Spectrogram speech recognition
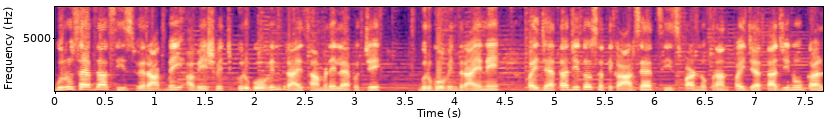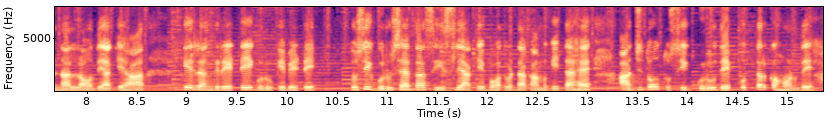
ਗੁਰੂ ਸਾਹਿਬ ਦਾ ਸੀਸ ਵਿਰਾਗਮਈ ਆਵੇਸ਼ ਵਿੱਚ ਗੁਰੂ ਗੋਬਿੰਦ ਰਾਏ ਸਾਹਮਣੇ ਲੈ ਪੁੱਜੇ। ਗੁਰੂ ਗੋਬਿੰਦ ਰਾਏ ਨੇ ਭਾਈ ਜੈਤਾ ਜੀ ਤੋਂ ਸਤਿਕਾਰ ਸਹਿਤ ਸੀਸ ਫੜਨ ਉਪਰੰਤ ਭਾਈ ਜੈਤਾ ਜੀ ਨੂੰ ਗਲ ਨਾਲ ਲਾਉਂਦਿਆਂ ਕਿਹਾ ਕਿ ਰੰਗਰੇਟੇ ਗੁਰੂ ਕੇ ਬੇਟੇ, ਤੁਸੀਂ ਗੁਰੂ ਸਾਹਿਬ ਦਾ ਸੀਸ ਲਿਆ ਕੇ ਬਹੁਤ ਵੱਡਾ ਕੰਮ ਕੀਤਾ ਹੈ। ਅੱਜ ਤੋਂ ਤੁਸੀਂ ਗੁਰੂ ਦੇ ਪੁੱਤਰ ਕਹਾਉਣ ਦੇ ਹੱਕ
